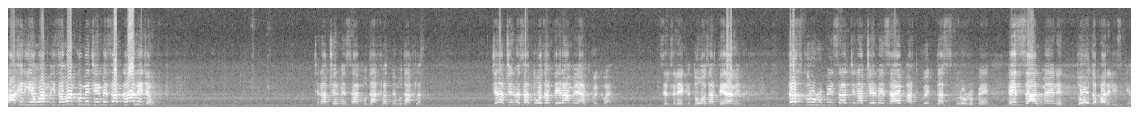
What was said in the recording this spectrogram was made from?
आखिर ये अवाम, इस अवाम को मैं चेयरमैन साहब कहाँ ले जाऊँ? जनाब चेयरमैन साहब, मुदाखलत में मुदाखलत। जनाब चेयरमैन साहब 2013 में अर्थक्विक हुआ है। जिलजिले का 2013 में। 10 करोड़ रुपए सर जनाब चेयरमैन साहब, अर्थक्विक 10 करोड़ रुपए इस साल मैंने दो दफ़ा रिलीज़ किया।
